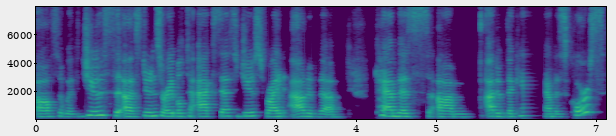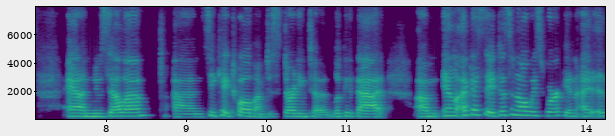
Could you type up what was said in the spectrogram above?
also with Juice. Uh, students are able to access Juice right out of the Canvas, um, out of the Canvas course. And Newsela and CK12, I'm just starting to look at that. Um, and like I say, it doesn't always work. And I,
